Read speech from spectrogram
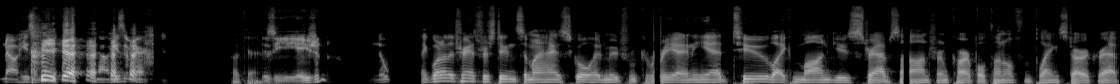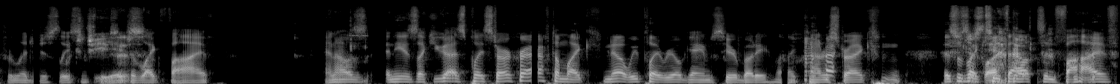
No, he's American. yeah. no, he's American. Okay. Is he Asian? Nope. Like one of the transfer students in my high school had moved from Korea and he had two like mongoose straps on from carpal tunnel from playing StarCraft religiously Oh, since the age of like five. And I was and he was like, You guys play StarCraft? I'm like, No, we play real games here, buddy. Like Counter Strike. this was like like- 2005.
